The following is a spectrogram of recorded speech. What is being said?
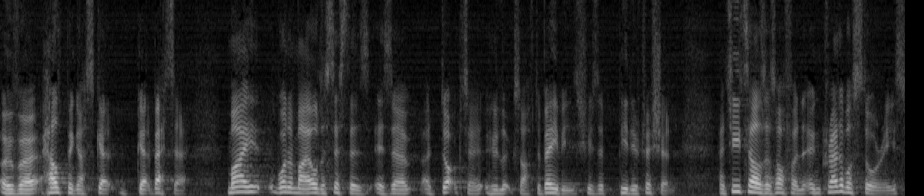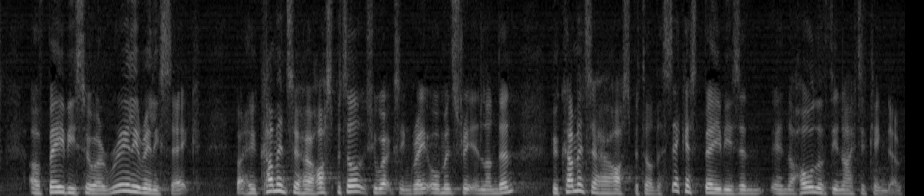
Over helping us get, get better. My, one of my older sisters is a, a doctor who looks after babies. She's a pediatrician. And she tells us often incredible stories of babies who are really, really sick, but who come into her hospital. She works in Great Ormond Street in London, who come into her hospital, the sickest babies in, in the whole of the United Kingdom,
